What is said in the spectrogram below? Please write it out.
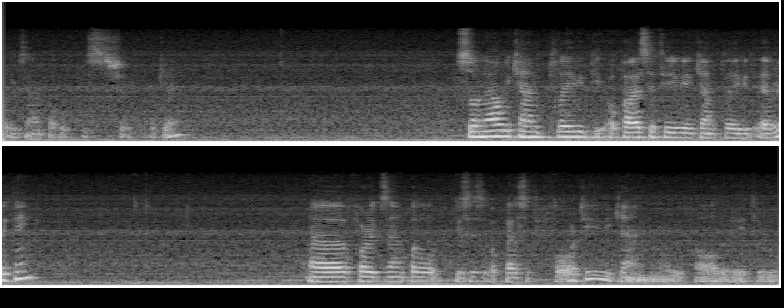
for example this shape okay? So now we can play with the opacity we can play with everything. Uh, for example this is opacity 40 we can move it all the way to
